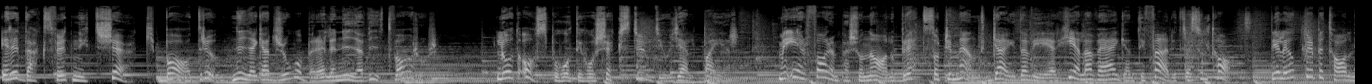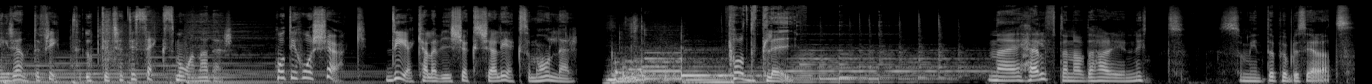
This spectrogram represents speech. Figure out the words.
Är det dags för ett nytt kök, badrum, nya garderober eller nya vitvaror? Låt oss på HTH Köksstudio hjälpa er. Med erfaren personal och brett sortiment guidar vi er hela vägen till färdigt resultat. Dela upp er betalning räntefritt upp till 36 månader. HTH Kök, det kallar vi kökskärlek som håller. Podplay. Nej, hälften av det här är nytt som inte publicerats.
